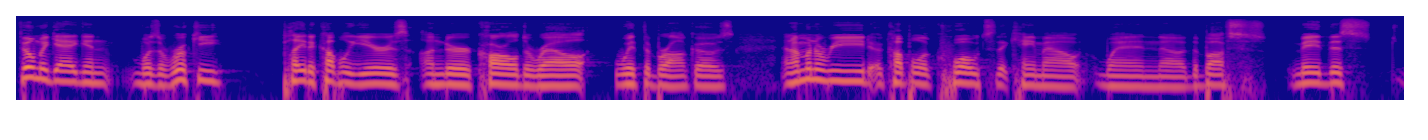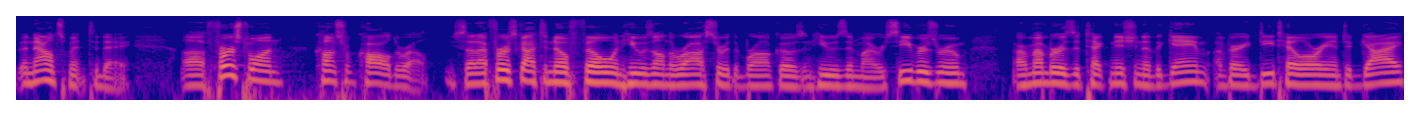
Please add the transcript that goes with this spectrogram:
Phil McGeoghan was a rookie, played a couple years under Karl Dorrell with the Broncos, and I'm gonna read a couple of quotes that came out when uh, the Buffs made this announcement today. Uh, first one comes from Karl Dorrell. He said, I first got to know Phil when he was on the roster with the Broncos and he was in my receivers room. I remember as a technician of the game, a very detail oriented guy.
